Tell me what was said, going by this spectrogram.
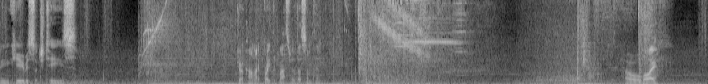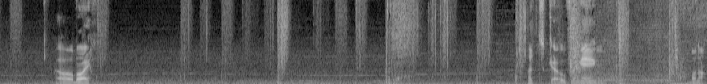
Companion cube is such a tease. Sure I can't like break the glass with it or something. Oh boy. Oh boy. Let's go flinging. Or not.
